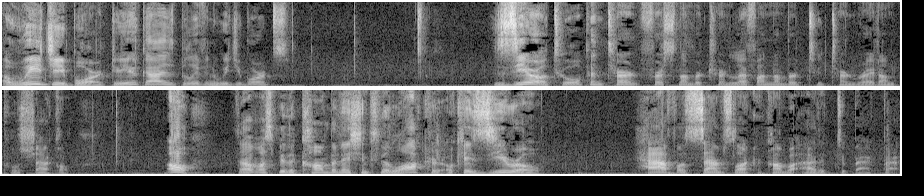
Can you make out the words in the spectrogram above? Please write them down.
A Ouija board. Do you guys believe in Ouija boards? Zero to open turn first number, turn left on number to turn right on pull shackle. Oh, that must be the combination to the locker. Okay, zero. Half of Sam's locker combo added to backpack.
